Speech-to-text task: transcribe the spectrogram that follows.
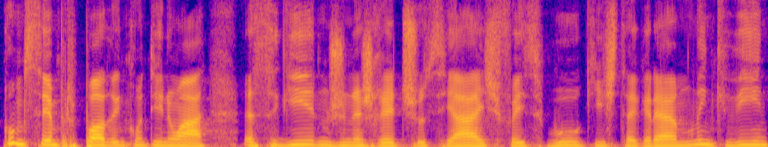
Como sempre, podem continuar a seguir-nos nas redes sociais: Facebook, Instagram, LinkedIn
